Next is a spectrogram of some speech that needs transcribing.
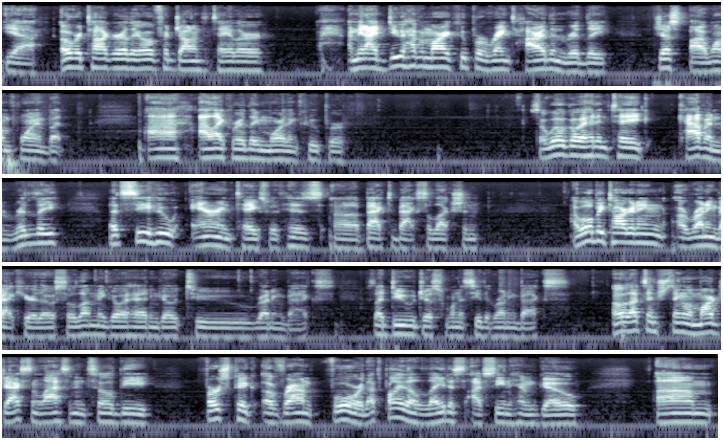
Yeah, over Todd Gurley, over for Jonathan Taylor. I mean, I do have Amari Cooper ranked higher than Ridley, just by one point, but uh, I like Ridley more than Cooper. So we'll go ahead and take Calvin Ridley. Let's see who Aaron takes with his uh, back-to-back selection. I will be targeting a running back here, though, so let me go ahead and go to running backs. Because I do just want to see the running backs. Oh, that's interesting. Lamar Jackson lasted until the first pick of round four. That's probably the latest I've seen him go. Um,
